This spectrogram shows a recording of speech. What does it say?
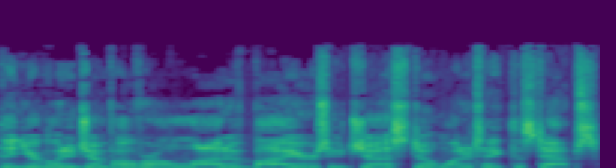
then you're going to jump over a lot of buyers who just don't want to take the steps.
